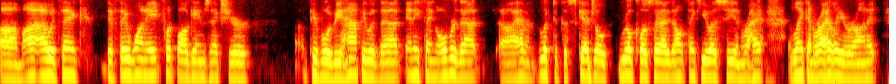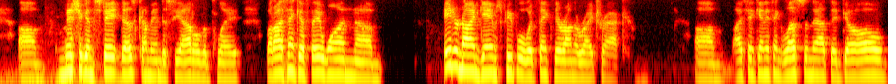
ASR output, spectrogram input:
Um, I, I, would think if they won eight football games next year, uh, people would be happy with that. Anything over that, uh, I haven't looked at the schedule real closely. I don't think USC and Ry- Lincoln Riley are on it. Um, Michigan State does come into Seattle to play, but I think if they won um, eight or nine games, people would think they're on the right track. Um, I think anything less than that, they'd go, oh,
